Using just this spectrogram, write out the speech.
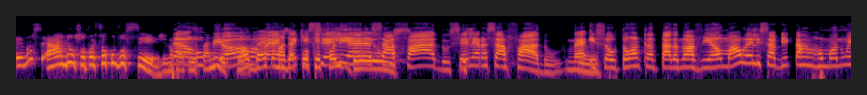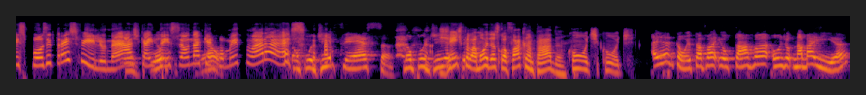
Eu não sei. Ah, não, só foi só com você. não, não o pior, nisso. Roberto, mas é, é que se ele Deus. era safado, se ele era safado, né, hum. e soltou uma cantada no avião, mal ele sabia que estava arrumando uma esposa e três filhos, né? Acho que a intenção naquele momento não era essa. Não podia ser essa. Não podia. Gente, ser. pelo amor de Deus, qual foi a cantada? Conte, conte. Aí, então, eu estava eu tava onde eu, na Bahia,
